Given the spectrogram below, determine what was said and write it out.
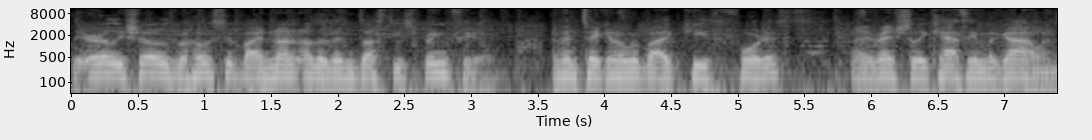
The early shows were hosted by none other than Dusty Springfield, and then taken over by Keith Fordyce, and eventually Cathy McGowan,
